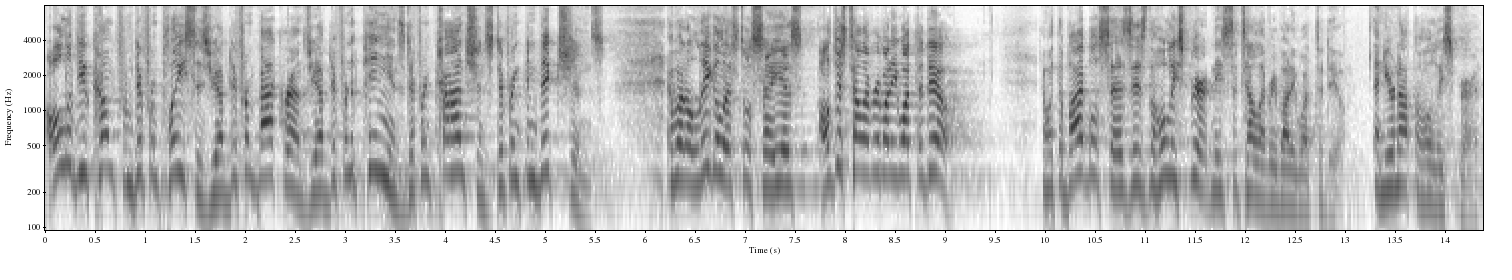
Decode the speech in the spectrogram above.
all of you come from different places. You have different backgrounds. You have different opinions, different conscience, different convictions. And what a legalist will say is, I'll just tell everybody what to do. And what the Bible says is the Holy Spirit needs to tell everybody what to do. And you're not the Holy Spirit.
